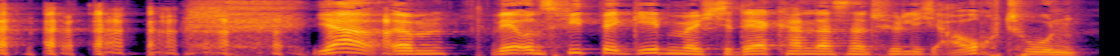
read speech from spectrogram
ja, ähm, wer uns Feedback geben möchte, der kann das natürlich auch tun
